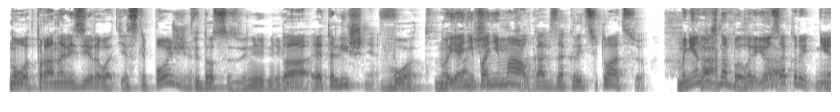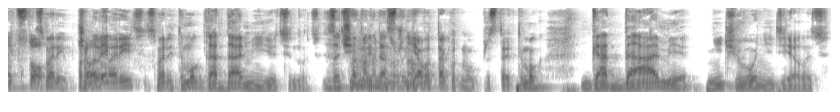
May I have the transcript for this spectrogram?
Но вот проанализировать, если позже, Видос с извинениями. да, это лишнее. Вот. Но я не Очевидно. понимал, как закрыть ситуацию. Мне Как? нужно было ее Никак. закрыть. Нет, Никак. стоп. Смотри, Человек- проговорить, смотри, ты мог годами ее тянуть. Зачем Смотри, она мне нужна? Я вот так вот мог представить. Ты мог годами ничего не делать,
